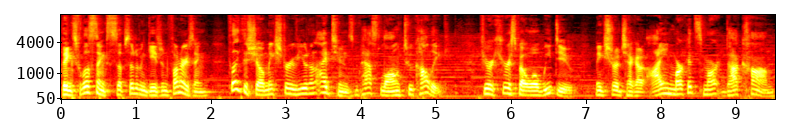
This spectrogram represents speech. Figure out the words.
Thanks for listening to this episode of Engagement Fundraising. If you like the show, make sure to review it on iTunes and pass along to a colleague. If you're curious about what we do, make sure to check out imarketsmart.com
